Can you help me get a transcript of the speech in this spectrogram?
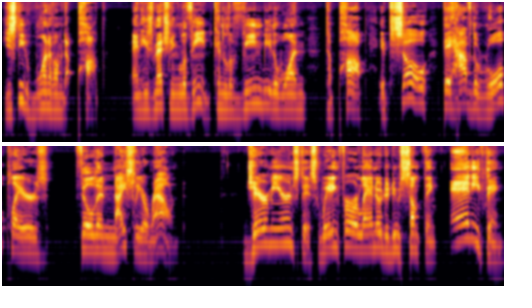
you just need one of them to pop. And he's mentioning LaVine. Can LaVine be the one to pop? If so, they have the role players filled in nicely around. Jeremy Ernstis waiting for Orlando to do something, anything.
